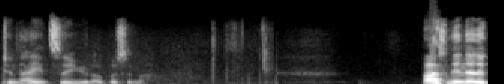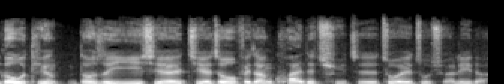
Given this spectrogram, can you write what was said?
就难以治愈了，不是吗？八十年代的歌舞厅都是以一些节奏非常快的曲子作为主旋律的。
